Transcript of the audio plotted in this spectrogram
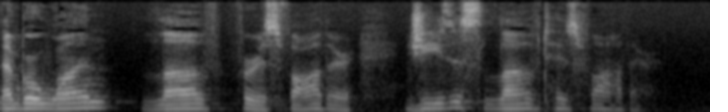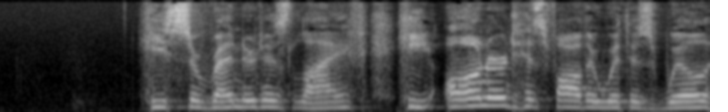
Number one, love for his Father. Jesus loved his Father. He surrendered his life. He honored his Father with his will.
